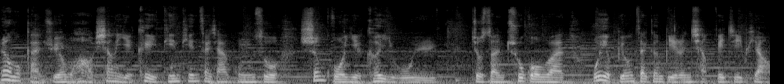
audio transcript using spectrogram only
让我感觉我好像也可以天天在家工作，生活也可以无余。就算出国玩，我也不用再跟别人抢飞机票，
